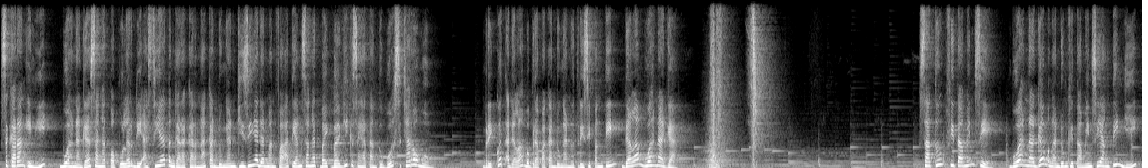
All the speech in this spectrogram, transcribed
Sekarang ini, buah naga sangat populer di Asia Tenggara karena kandungan gizinya dan manfaat yang sangat baik bagi kesehatan tubuh secara umum. Berikut adalah beberapa kandungan nutrisi penting dalam buah naga. 1. Vitamin C Buah naga mengandung vitamin C yang tinggi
